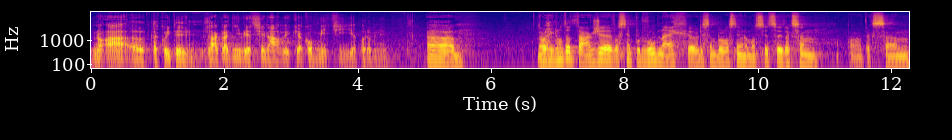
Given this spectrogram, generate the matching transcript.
No a e, takový ty základní věci, návyky, jako mytí a podobně? Uh, no, řeknu to tak, že vlastně po dvou dnech, eh, kdy jsem byl vlastně v nemocnici, tak jsem, uh, tak jsem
